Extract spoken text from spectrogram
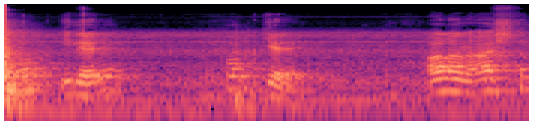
Hop ileri. Hop geri. Alanı açtım.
